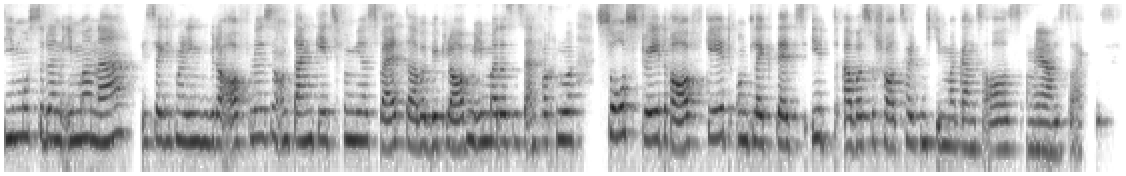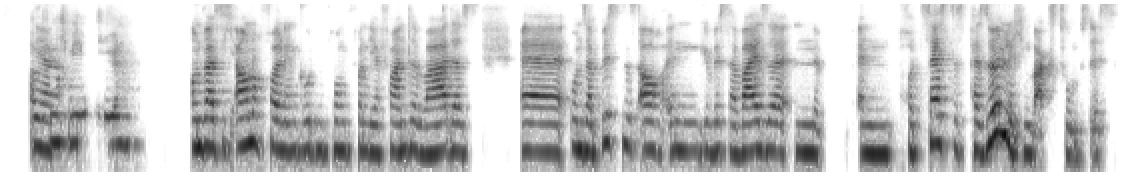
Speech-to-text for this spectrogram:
Die musst du dann immer, na, wie sage ich mal, irgendwie wieder auflösen und dann geht es von mir aus weiter. Aber wir glauben immer, dass es einfach nur so straight rauf geht und like that's it. Aber so schaut es halt nicht immer ganz aus am ja. Ende des Tages. Aber ja. finde ich mega schön. Und was ich auch noch voll den guten Punkt von dir fand, war, dass äh, unser Business auch in gewisser Weise ein, ein Prozess des persönlichen Wachstums ist.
